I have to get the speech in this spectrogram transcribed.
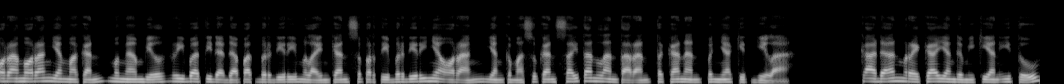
Orang-orang yang makan, mengambil, riba tidak dapat berdiri melainkan seperti berdirinya orang yang kemasukan saitan lantaran tekanan penyakit gila. Keadaan mereka yang demikian itu,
